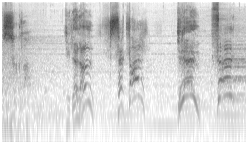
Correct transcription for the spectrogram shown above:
Sık lan. Dile lan! Sık lan! Dile! Sık!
